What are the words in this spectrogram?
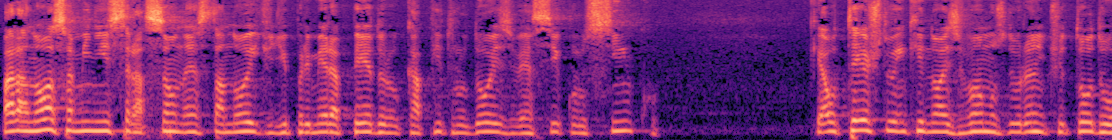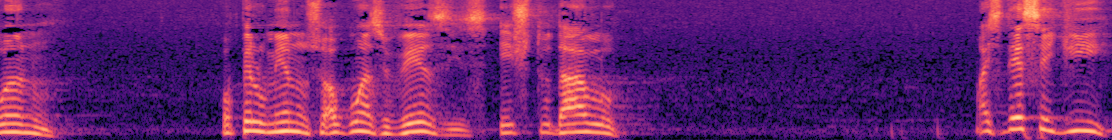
para a nossa ministração nesta noite de 1 Pedro, capítulo 2, versículo 5, que é o texto em que nós vamos durante todo o ano, ou pelo menos algumas vezes, estudá-lo. Mas decidi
